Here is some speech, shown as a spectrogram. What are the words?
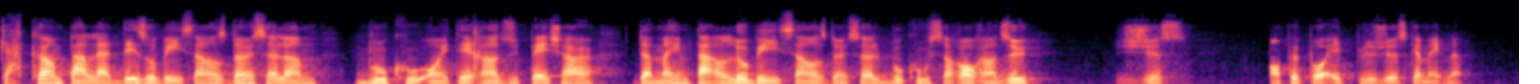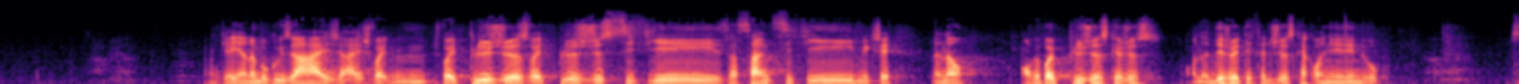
car comme par la désobéissance d'un seul homme, beaucoup ont été rendus pécheurs, de même par l'obéissance d'un seul, beaucoup seront rendus justes. On ne peut pas être plus juste que maintenant. Il y en a beaucoup qui disent ah, je, vais être, plus juste, je vais être plus justifié, sanctifié. Mais que non, non, on ne peut pas être plus juste que juste. On a déjà été fait juste quand on est né nouveau. Tu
